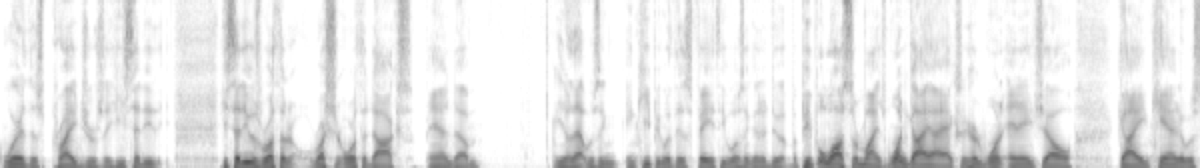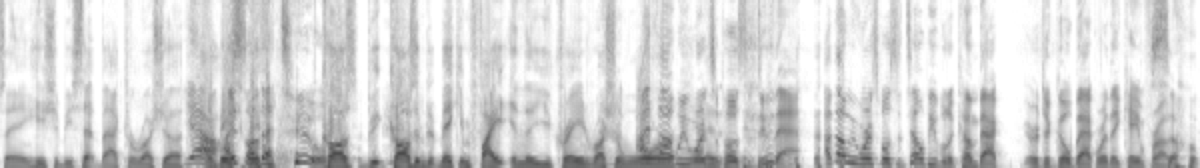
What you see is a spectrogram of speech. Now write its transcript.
wear this pride jersey. He said he he said he was Russian Orthodox and um you know that was in, in keeping with his faith he wasn't going to do it but people lost their minds one guy i actually heard one nhl guy in canada was saying he should be sent back to russia Yeah, I saw that too. cause be, cause him to make him fight in the ukraine russia war I thought we weren't and- supposed to do that. I thought we weren't supposed to tell people to come back or to go back where they came from. So-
